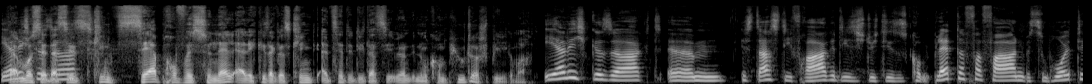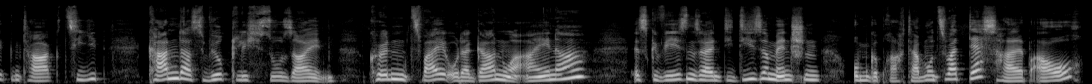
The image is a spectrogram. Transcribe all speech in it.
Da Ehrlich muss ja, das, gesagt- ist, klingt sehr professionell, ehrlich gesagt. Das klingt, als hätte die das jemand in einem Computerspiel gemacht. Ehrlich gesagt ähm, ist das die Frage, die sich durch dieses komplette Verfahren bis zum heutigen Tag zieht. Kann das wirklich so sein? Können zwei oder gar nur einer es gewesen sein, die diese Menschen umgebracht haben? Und zwar deshalb auch,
